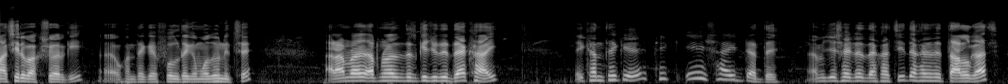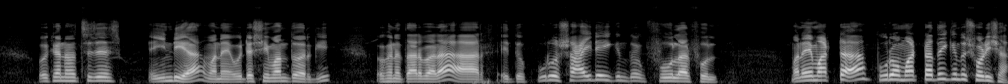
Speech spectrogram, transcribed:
মাছির বাক্স আর কি। ওখান থেকে ফুল থেকে মধু নিচ্ছে। আর আমরা আপনাদেরকে যদি দেখাই এখান থেকে ঠিক এই সাইডটাতে, আমি যে সাইডে দেখাচ্ছি, দেখা যাচ্ছে তাল গাছ। ওইখানে হচ্ছে যে ইন্ডিয়া মানে ওইটা সীমান্ত আর কি। ওখানে তার বেড়া আর এই তো পুরো সাইডেই কিন্তু ফুল আর ফুল। মানে এই মাঠটা, পুরো মাঠটাতেই কিন্তু সরিষা।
